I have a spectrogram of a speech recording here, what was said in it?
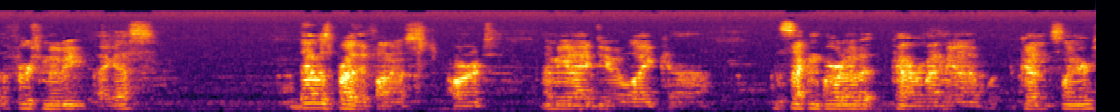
the first movie, I guess, that was probably the funnest part. I mean, I do like uh, the second part of it. Kind of reminded me of Gunslingers.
